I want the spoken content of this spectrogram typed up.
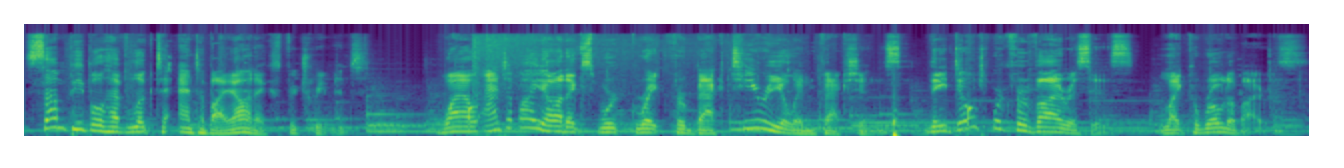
Some people have looked to antibiotics for treatment. While antibiotics work great for bacterial infections, they don't work for viruses, like coronavirus.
